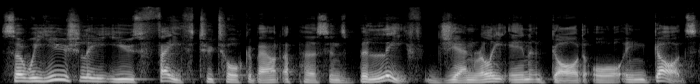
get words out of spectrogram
So we usually use faith to talk about a person's belief, generally in God or in gods.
